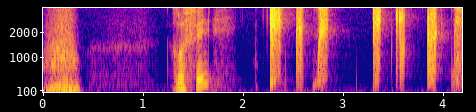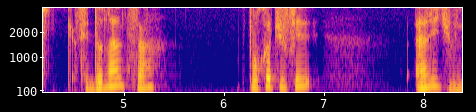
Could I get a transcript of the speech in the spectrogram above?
refais. C'est Donald ça. Pourquoi tu fais... Vas-y, tu me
